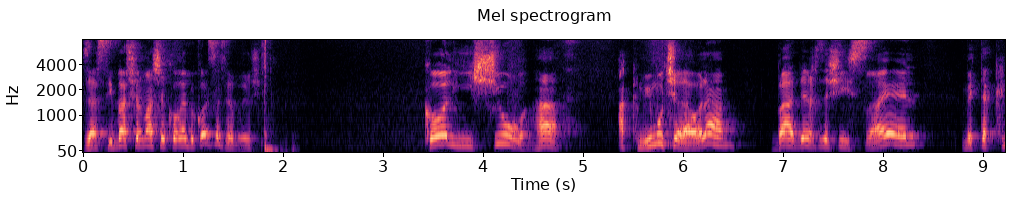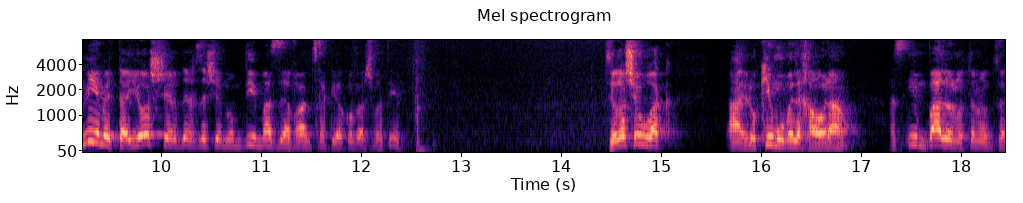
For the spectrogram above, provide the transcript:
זה הסיבה של מה שקורה בכל ספר בראשית. כל יישור העקמימות של העולם בא דרך זה שישראל מתקנים את היושר דרך זה שהם לומדים מה זה אברהם, יצחק ויעקב והשבטים. זה לא שהוא רק, אה, אלוקים הוא מלך העולם, אז אם בא לו נותן לו את זה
